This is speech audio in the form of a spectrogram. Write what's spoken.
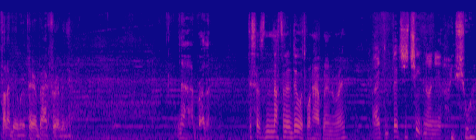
Thought I'd be able to pay her back for everything. Nah, brother. This has nothing to do with what happened in the ring. All right, the bitch is cheating on you. Are you sure?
